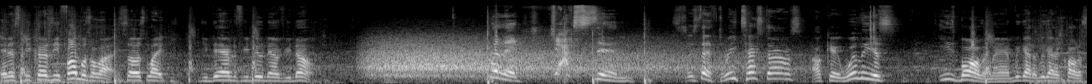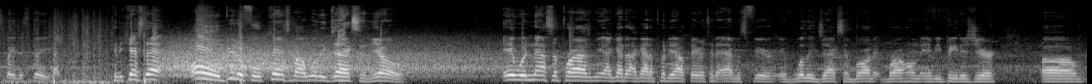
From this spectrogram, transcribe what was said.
And it's because he fumbles a lot. So it's like, you damned if you do, damned if you don't. Willie Jackson. Is that three touchdowns? Okay, Willie is, he's balling, man. We gotta we got to call a spade a spade. Can he catch that? Oh, beautiful catch by Willie Jackson. Yo, it would not surprise me. I got I got to put it out there into the atmosphere. If Willie Jackson brought it brought home the MVP this year, um,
